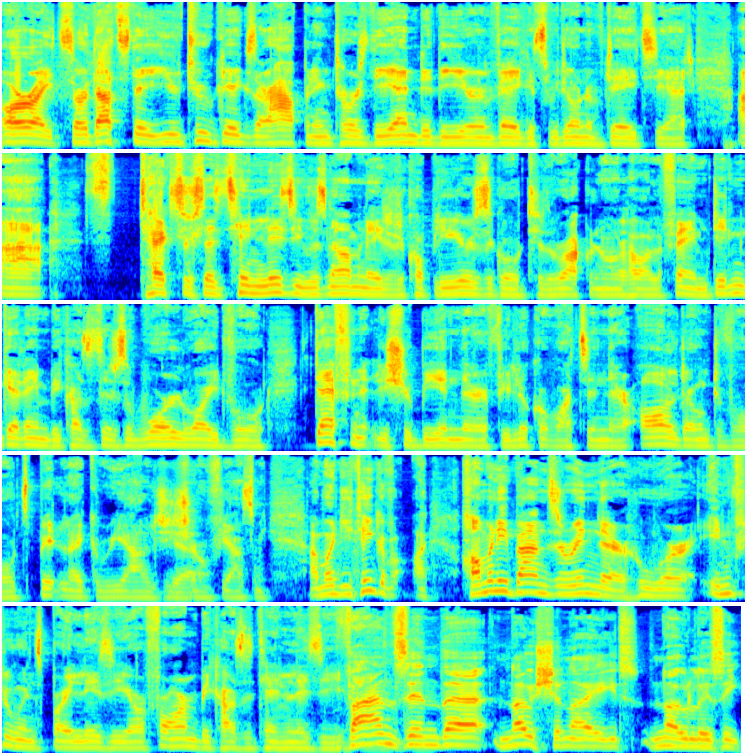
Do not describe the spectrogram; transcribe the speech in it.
All right, so that's the U2 gigs are happening towards the end of the year in Vegas. We don't have dates yet. Uh, Texter says Thin Lizzy was nominated a couple of years ago to the Rock and Roll Hall of Fame. Didn't get in because there's a worldwide vote. Definitely should be in there if you look at what's in there. All down to votes, bit like a reality yeah. show, if you ask me. And when you think of uh, how many bands are in there who were influenced by Lizzy or formed because of Thin Lizzy, Van's in there. No Sinead, no Lizzy,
